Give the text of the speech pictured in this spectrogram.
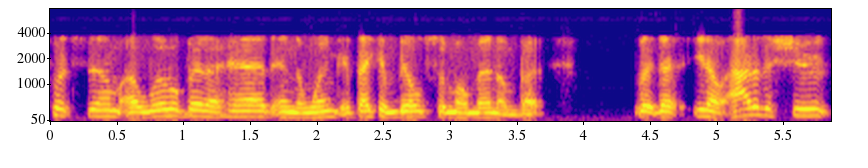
puts them a little bit ahead in the win if they can build some momentum. But, but you know, out of the chute,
